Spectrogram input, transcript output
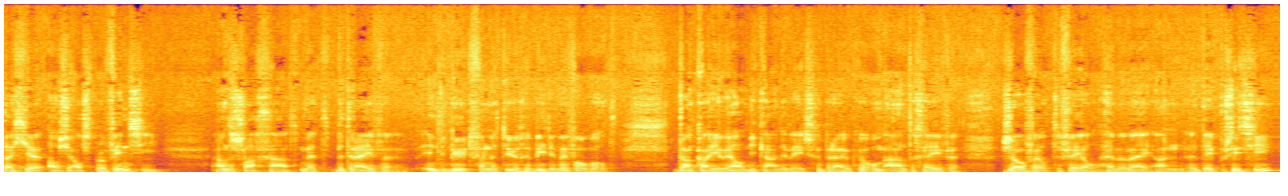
dat je als je als provincie aan de slag gaat met bedrijven in de buurt van natuurgebieden bijvoorbeeld. Dan kan je wel die KDW's gebruiken om aan te geven. zoveel te veel hebben wij aan depositie.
